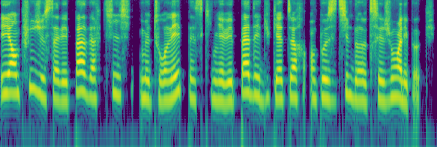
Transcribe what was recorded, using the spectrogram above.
Et en plus, je ne savais pas vers qui me tourner parce qu'il n'y avait pas d'éducateur en positif dans notre région à l'époque.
